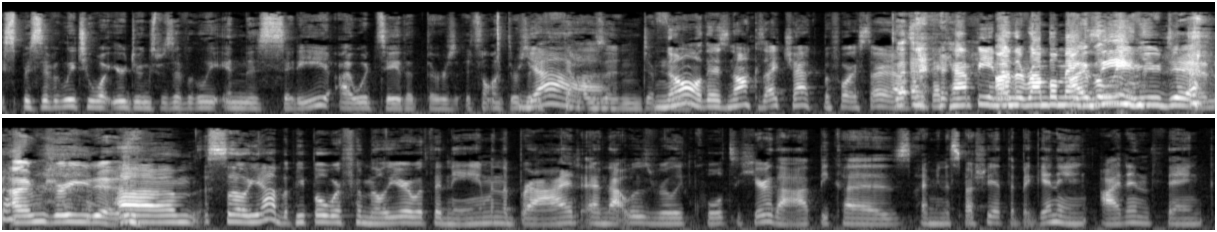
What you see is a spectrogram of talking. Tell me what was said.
specifically to what you're doing specifically in this city, I would say that there's it's not like there's like a thousand different. no, there's not because I checked before I started. I was like, "There can't be another Rumble magazine." I believe you did. I'm sure you did. um so yeah but people were familiar with the name and the brand and that was really cool to hear that because i mean especially at the beginning i didn't think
